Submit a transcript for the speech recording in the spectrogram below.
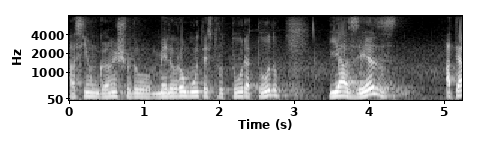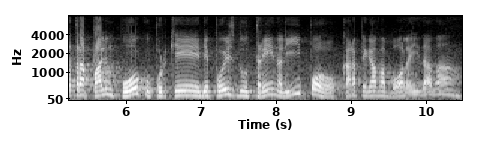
assim, um gancho do, melhorou muito a estrutura, tudo. E às vezes até atrapalha um pouco, porque depois do treino ali, pô, o cara pegava a bola e dava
